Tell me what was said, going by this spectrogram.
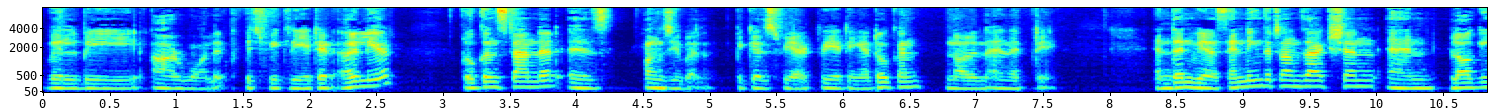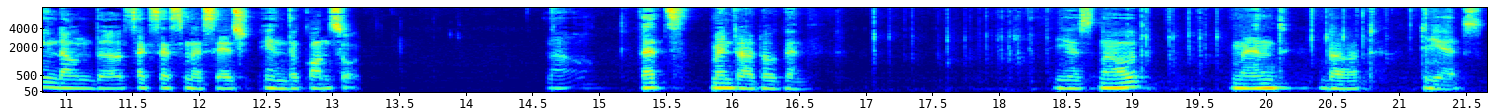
will be our wallet which we created earlier. Token standard is fungible because we are creating a token not an nft and then we are sending the transaction and logging down the success message in the console. Now let's mint our token. Yes node mint.ts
